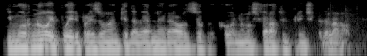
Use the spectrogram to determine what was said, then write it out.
di Murnau e poi ripreso anche da Werner Herzog con Nosferatu, il principe della notte.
